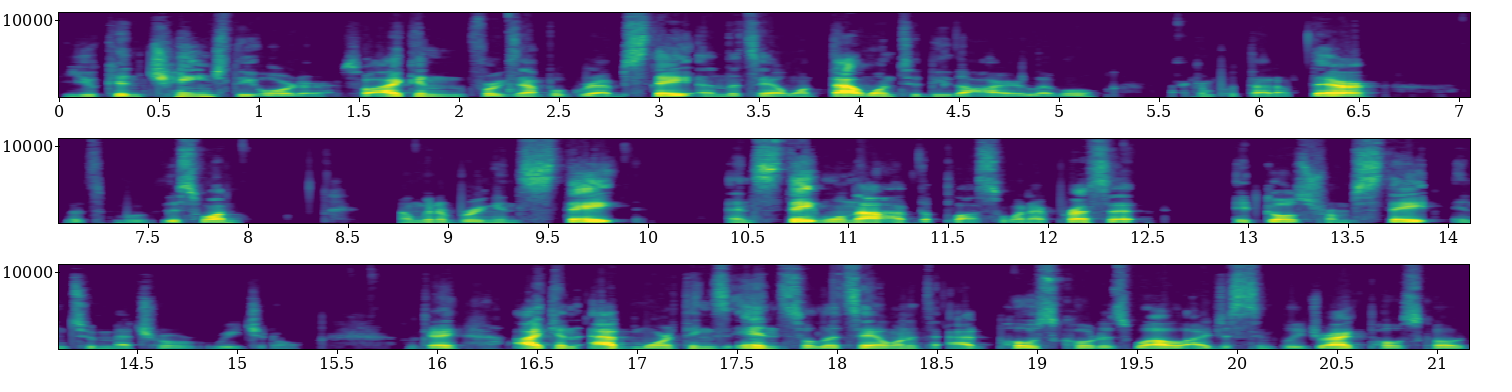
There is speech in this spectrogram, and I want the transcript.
you can change the order. So I can, for example, grab state, and let's say I want that one to be the higher level. I can put that up there. Let's move this one. I'm going to bring in state, and state will now have the plus. So when I press it, it goes from state into metro regional. Okay, I can add more things in. So let's say I wanted to add postcode as well. I just simply drag postcode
